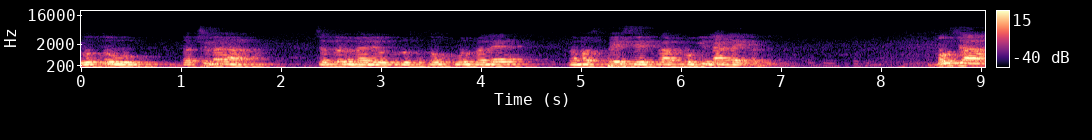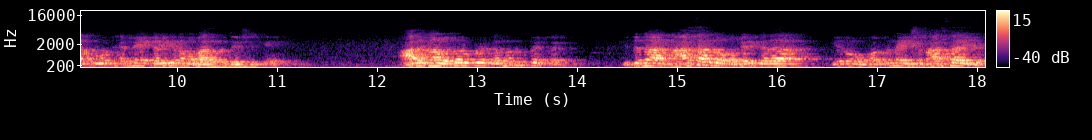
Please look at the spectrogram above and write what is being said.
ಇವತ್ತು ದಕ್ಷಿಣ ಚಂದ್ರನ ಮೇಲೆ ಒಂದು ದಿವಸ ಸೌತ್ ಪೋಲ್ ಮೇಲೆ ನಮ್ಮ ಸ್ಪೇಸ್ ಏರ್ ಕ್ರಾಫ್ಟ್ ಹೋಗಿ ಲ್ಯಾಂಡ್ ಆಯ್ತದೆ ಬಹುಶಃ ಒಂದು ಹೆಮ್ಮೆಯ ಗಳಿಗೆ ನಮ್ಮ ಭಾರತ ದೇಶಕ್ಕೆ. ಆದ್ರೆ ನಾವೆಲ್ಲರೂ ಕೂಡ ಗಮನಿಸಬೇಕಾಗಿ ಇದನ್ನ ನಾಸಾದ ಅಮೆರಿಕದ ಏನು ಆರ್ಗನೈಸೇಷನ್ ನಾಸಾ ಇದೆ.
